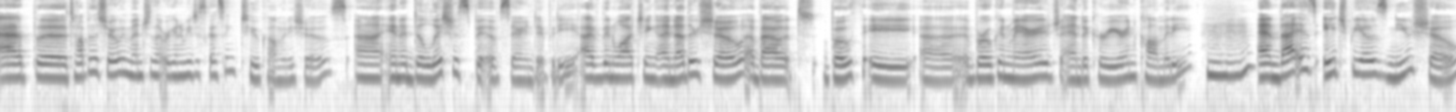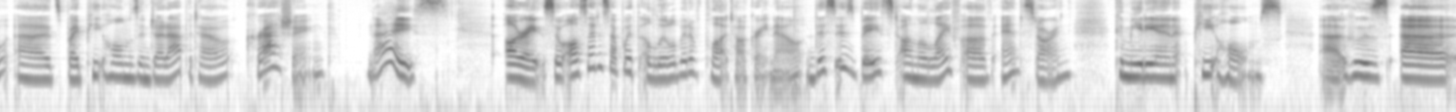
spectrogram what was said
At the top of the show, we mentioned that we're going to be discussing two comedy shows. Uh, in a delicious bit of serendipity, I've been watching another show about both a, uh, a broken marriage and a career in comedy. Mm-hmm. And that is HBO's new show. Uh, it's by Pete Holmes and Judd Apatow, Crashing. Nice. All right, so I'll set us up with a little bit of plot talk right now. This is based on the life of and starring comedian Pete Holmes, uh, who's a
